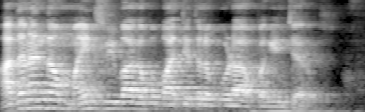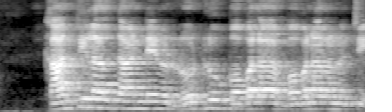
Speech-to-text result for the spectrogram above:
అదనంగా మైన్స్ విభాగపు బాధ్యతలు కూడా అప్పగించారు. కాంతిలాల్ దాండేను రోడ్లు భవన భవనాల నుంచి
